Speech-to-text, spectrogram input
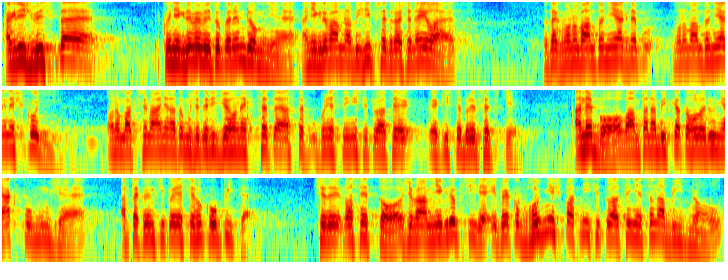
A když vy jste jako někde ve vytopeném domě a někdo vám nabízí předražený let, no tak ono vám to nijak, nepo, ono vám to nijak neškodí. Ono maximálně na to můžete říct, že ho nechcete a jste v úplně stejné situaci, jaký jste byli předtím. A nebo vám ta nabídka toho ledu nějak pomůže a v takovém případě si ho koupíte. Čili vlastně to, že vám někdo přijde i v jako v hodně špatné situaci něco nabídnout,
